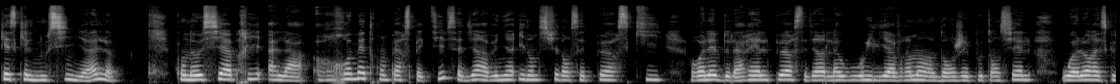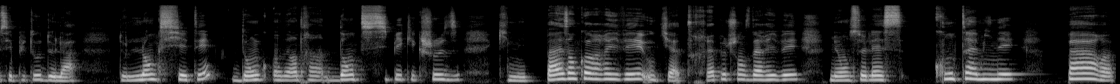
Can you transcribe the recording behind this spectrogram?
qu'est-ce qu'elle nous signale, qu'on a aussi appris à la remettre en perspective, c'est-à-dire à venir identifier dans cette peur ce qui relève de la réelle peur, c'est-à-dire là où il y a vraiment un danger potentiel, ou alors est-ce que c'est plutôt de la de l'anxiété. Donc on est en train d'anticiper quelque chose qui n'est pas encore arrivé ou qui a très peu de chances d'arriver, mais on se laisse contaminer par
